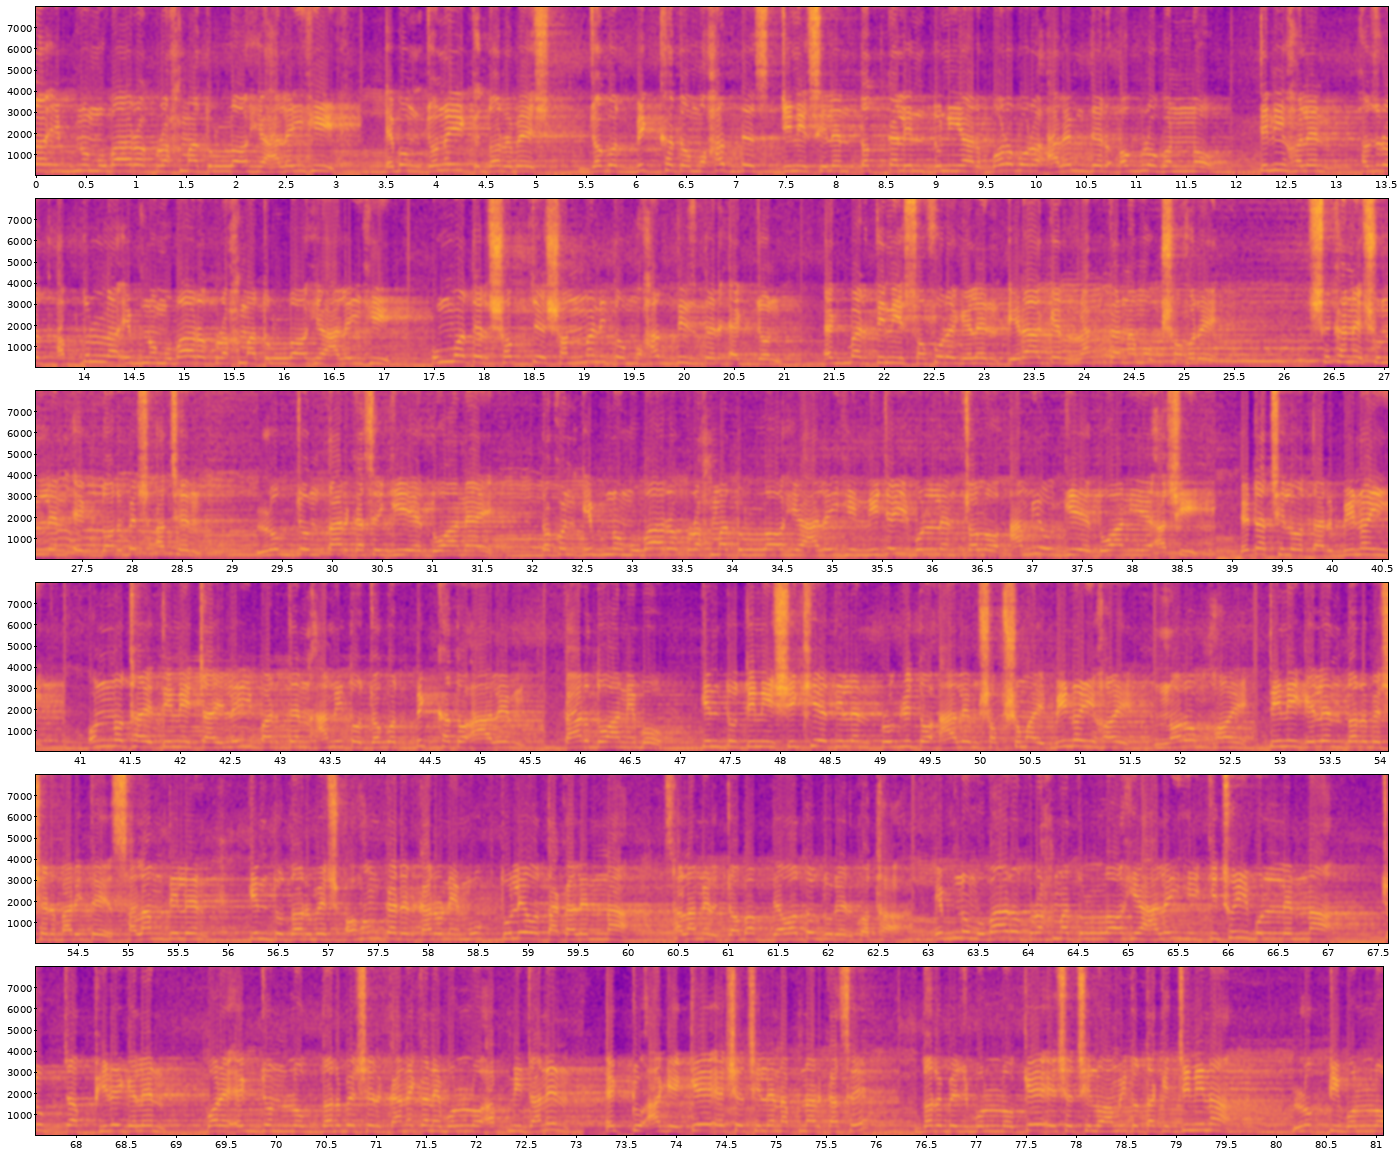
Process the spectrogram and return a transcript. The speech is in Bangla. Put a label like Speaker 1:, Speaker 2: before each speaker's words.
Speaker 1: আবদুল্লাহ ইবনু মুবারক রহমাতুল্লাহ আলাইহি এবং জনৈক দরবেশ, জগৎ বিখ্যাত মহাদ্দেশ যিনি ছিলেন তৎকালীন দুনিয়ার বড় বড় আলেমদের অগ্রগণ্য। তিনি হলেন হজরত আবদুল্লাহ ইবনু মুবারক রহমাতুল্লাহ আলাইহি উম্মতের সবচেয়ে সম্মানিত মুহাদ্দিসদের একজন। একবার তিনি সফরে গেলেন ইরাকের রাক্কা নামক শহরে। সেখানে শুনলেন এক দরবেশ আছেন। লোকজন তার কাছে গিয়ে দোয়া নেয়। তখন ইবনু মুবারক রহমাতুল্লাহ আলাইহি নিজেই বললেন, চলো আমিও গিয়ে দোয়া নিয়ে আসি। এটা ছিল তার বিনয়ী। অন্যথায় তিনি চাইলেই পারতেন, আমি তো জগৎ বিখ্যাত আলেম, কার দোয়া নেব? কিন্তু তিনি শিখিয়ে দিলেন, প্রকৃত আলেম সবসময় বিনয়ী হয়, নরম হয়। তিনি গেলেন দরবেশের বাড়িতে, সালাম দিলেন। কিন্তু দরবেশ অহংকারের কারণে মুখ তুলেও তাকালেন না। সালামের জবাব দেওয়া তো দূরের কথা। ইবনু মুবারক রহমাতুল্লাহ আলাইহি কিছুই বললেন না। চুপচাপ ফিরে গেলেন। পরে একজন লোক দরবেশের কানে কানে বলল, আপনি জানেন একটু আগে কে এসেছিলেন আপনার কাছে? দরবেশ বলল, কে এসেছিল আমি তো তাকে চিনি না। লোকটি বলল,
